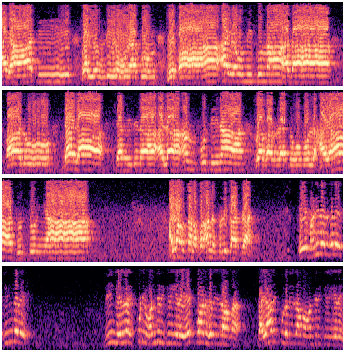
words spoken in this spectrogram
آياتي وينذرونكم لقاء يومكم هذا قالوا بلى شهدنا على أنفسنا وغرتهم الحياة الدنيا அல்லாஹு சொல்லி காட்டுறான். ஏ மனிதர்களே ஜிங்களே நீங்க எல்லாம் இப்படி வந்திருக்கிறீங்களே ஏற்பாடுகள் இல்லாம தயாரிப்புகள் இல்லாம வந்திருக்கிறீங்களே.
